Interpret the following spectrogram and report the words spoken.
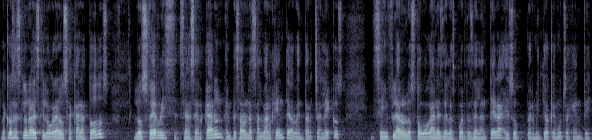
La cosa es que una vez que lograron sacar a todos, los ferries se acercaron, empezaron a salvar gente, a aventar chalecos, se inflaron los toboganes de las puertas delanteras, eso permitió que mucha gente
